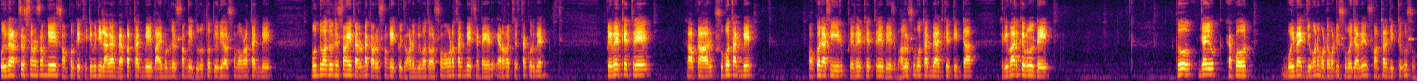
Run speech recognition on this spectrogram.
পরিবার আত্মীয়স্বজনের সঙ্গে সম্পর্কে খিটিমিটি লাগার ব্যাপার থাকবে ভাই বোনদের সঙ্গে দূরত্ব তৈরি হওয়ার সম্ভাবনা থাকবে বন্ধু বান্ধবদের সঙ্গে কারও না কারোর সঙ্গে একটু ঝড় বিবাদ হওয়ার সম্ভাবনা থাকবে, সেটা এড়- এড়ানোর চেষ্টা করবেন। প্রেমের ক্ষেত্রে আপনার শুভ থাকবে। মকর রাশির প্রেমের ক্ষেত্রে বেশ ভালো শুভ থাকবে আজকের দিনটা। রিমার্কেবল ডে তো যাই হোক, এখন বৈবাহিক জীবনও মোটামুটি শুভ যাবে, সন্তানের দিক থেকেও শুভ।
